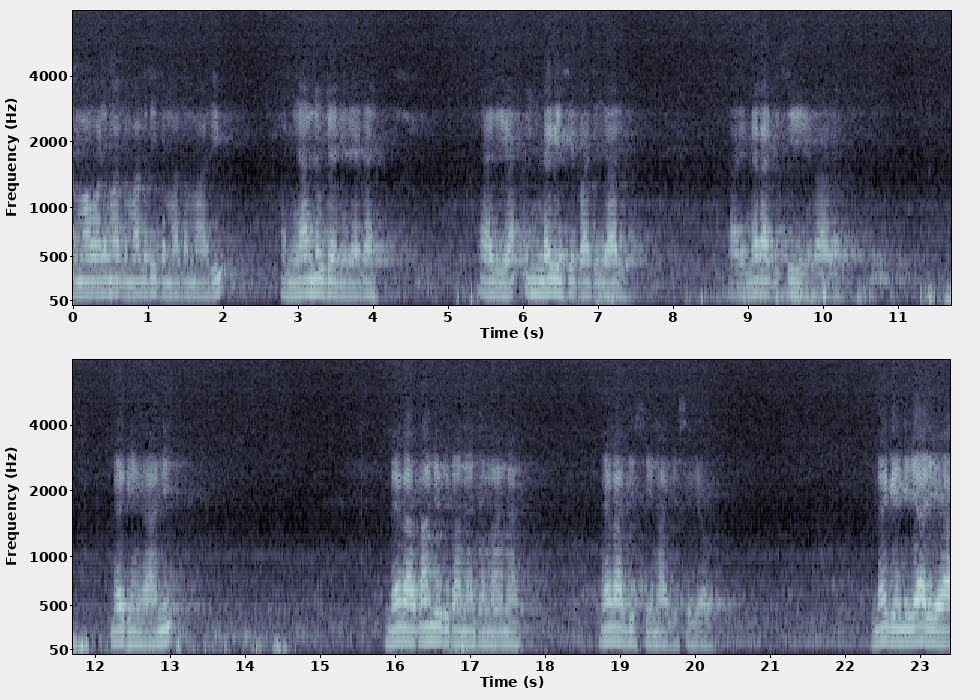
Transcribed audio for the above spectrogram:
သမာဝါယမသမာတတိသမာသမာဓိအများနှုတ်တဲ့နေတဲ့အတိုင်းအဲဒီကမေဃရှိပါတရားတွေအဲဒီမေဃပစ္စည်းတွေပါပဲမေခင်ဂာနိ မေဃသံဃိကနာဓမ္မနာမေဃပစ္စေနာပစ္စယောမေခင်တရားတွေဟာ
